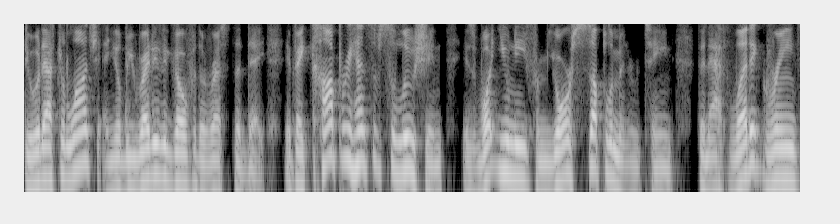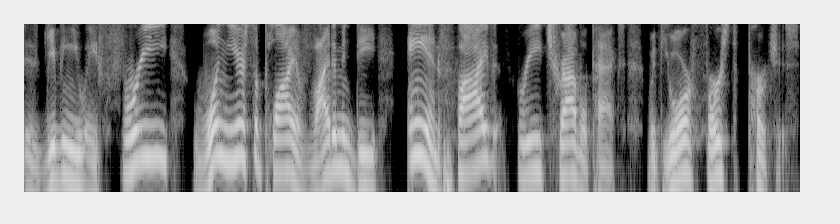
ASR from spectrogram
Do it after lunch, and you'll be ready to go for the rest of the day. If a comprehensive solution is what you need from your supplement routine, then Athletic Greens is giving you a free one year supply of vitamin D and five free travel packs with your first purchase.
